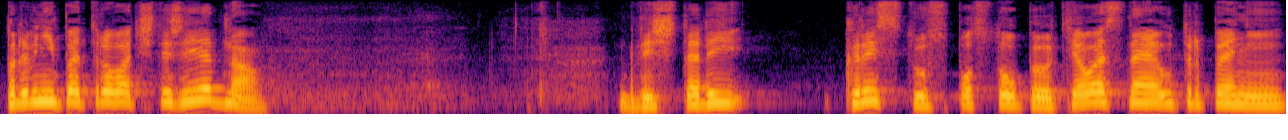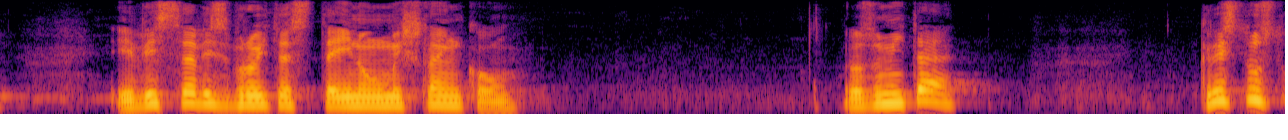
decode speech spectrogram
První Petrova 4.1. Když tedy Kristus podstoupil tělesné utrpení, i vy se vyzbrojte stejnou myšlenkou. Rozumíte? Kristus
